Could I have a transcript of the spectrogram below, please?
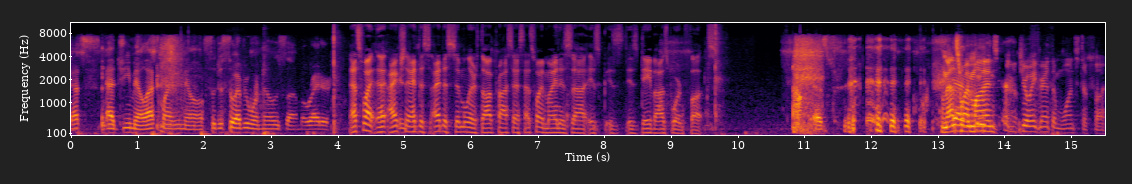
That's at Gmail. That's my email. So just so everyone knows, I'm a writer. That's why I I actually had this. I had a similar thought process. That's why mine is uh, is, is is Dave Osborne fucks. That's And that's Yeah, why the- mine's Joey Grantham wants to fuck.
